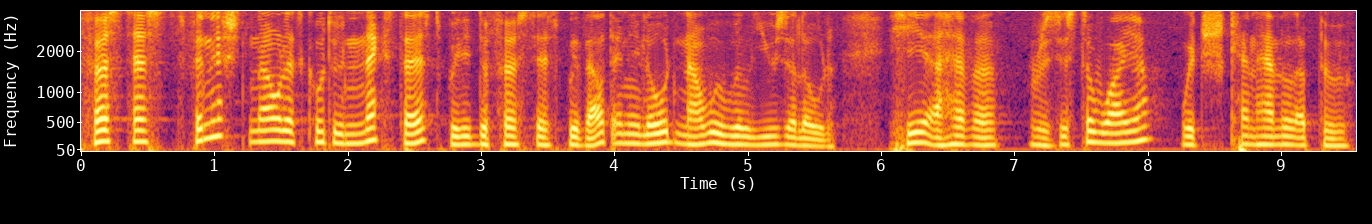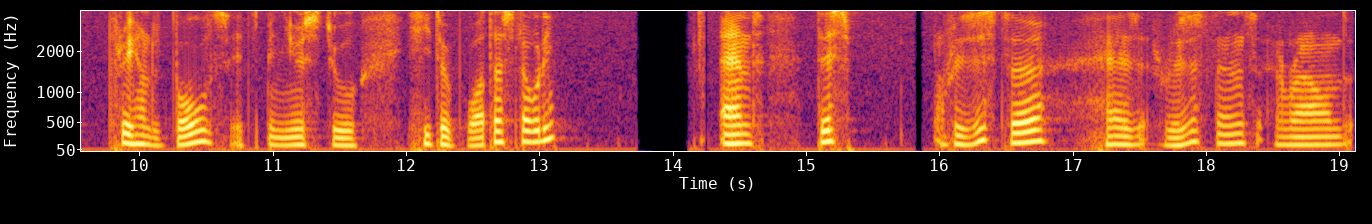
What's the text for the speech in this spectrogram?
First test finished. Now let's go to the next test. We did the first test without any load. Now we will use a load. Here I have a resistor wire which can handle up to 300 volts. It's been used to heat up water slowly. And this resistor has resistance around,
